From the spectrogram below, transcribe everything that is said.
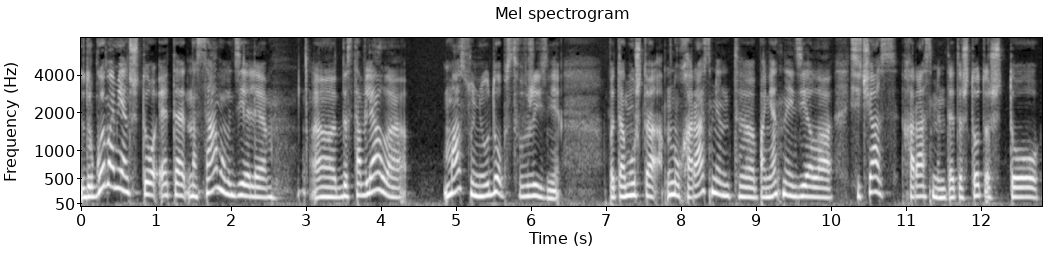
Другой момент, что это на самом деле э, доставляло массу неудобств в жизни. Потому что, ну, харасмент, э, понятное дело, сейчас харасмент это что-то, что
